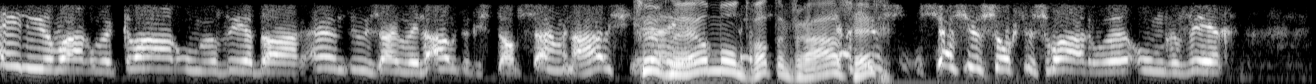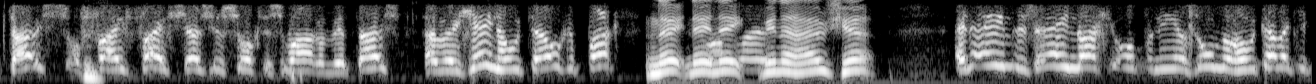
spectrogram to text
1 uur waren we klaar ongeveer daar. En toen zijn we in de auto gestapt, zijn we naar huis gereden. Terug naar Helmond, wat een verhaal, zeg. Zes, zes uur s ochtends waren we ongeveer thuis. Of vijf, vijf, zes uur s ochtends waren we weer thuis. Hebben we geen hotel gepakt. Nee, nee, nee, weer naar huis, ja. En één, dus één dagje op en neer zonder hotelletje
